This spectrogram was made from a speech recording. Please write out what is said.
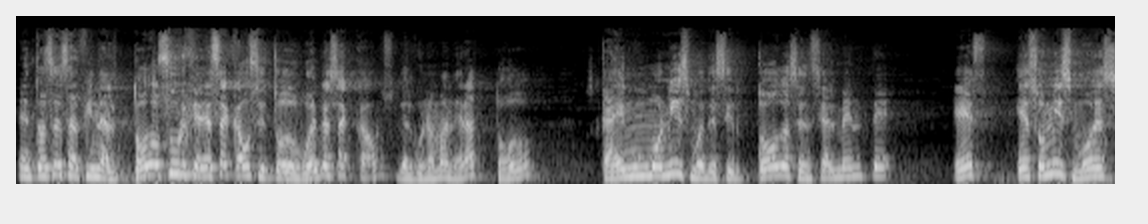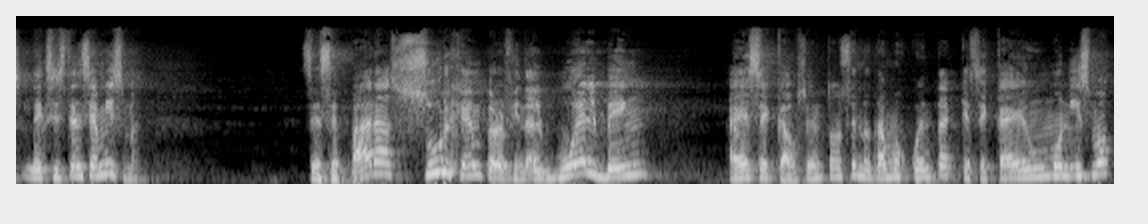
Entonces al final todo surge de ese caos y todo vuelve a ese caos, de alguna manera todo cae en un monismo, es decir, todo esencialmente es eso mismo, es la existencia misma. Se separa, surgen, pero al final vuelven a ese caos. Entonces nos damos cuenta que se cae en un monismo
